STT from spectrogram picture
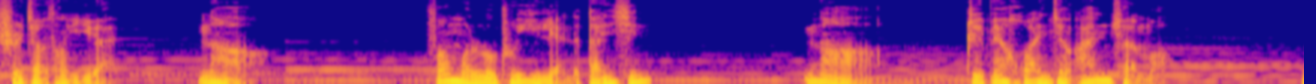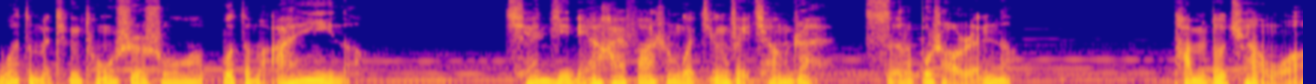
哦，是交通医院。那，方墨露出一脸的担心。那，这边环境安全吗？我怎么听同事说不怎么安逸呢？前几年还发生过警匪枪战，死了不少人呢。他们都劝我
